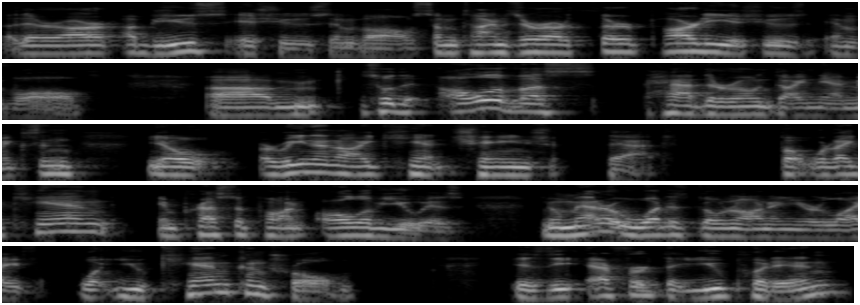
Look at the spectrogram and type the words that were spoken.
there are abuse issues involved. Sometimes there are third party issues involved. Um, so that all of us have their own dynamics. And, you know, Irina and I can't change that. But what I can impress upon all of you is no matter what is going on in your life, what you can control is the effort that you put in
